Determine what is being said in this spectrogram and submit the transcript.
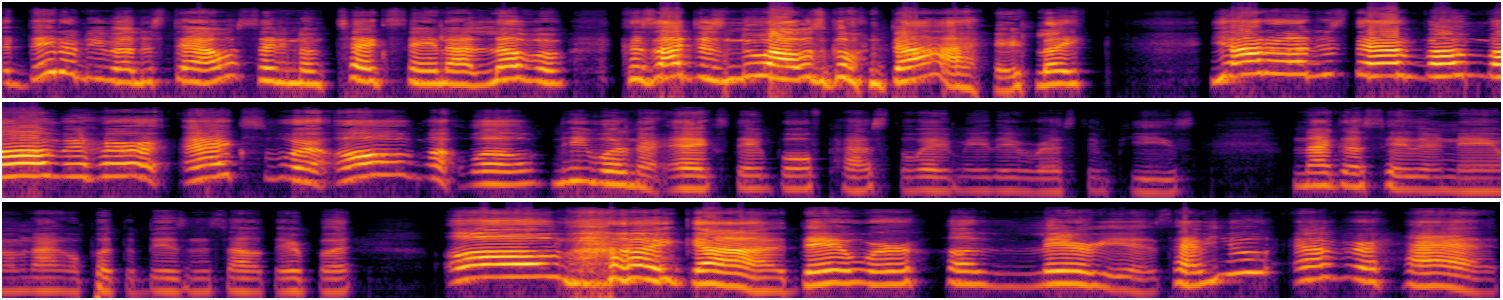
They don't even understand. I was sending them texts saying I love them because I just knew I was gonna die. Like y'all don't understand. My mom and her ex were oh my. Well, he wasn't her ex. They both passed away. May they rest in peace. I'm not gonna say their name. I'm not gonna put the business out there, but Oh my God, they were hilarious. Have you ever had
